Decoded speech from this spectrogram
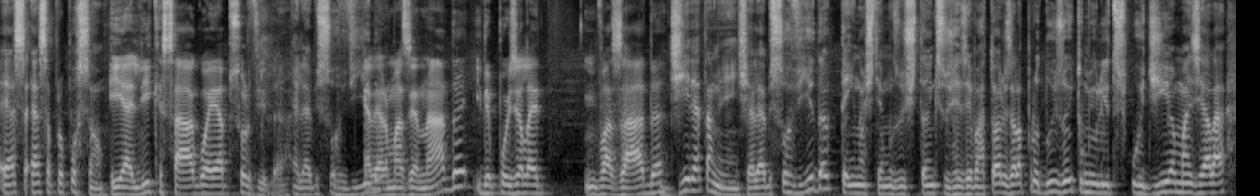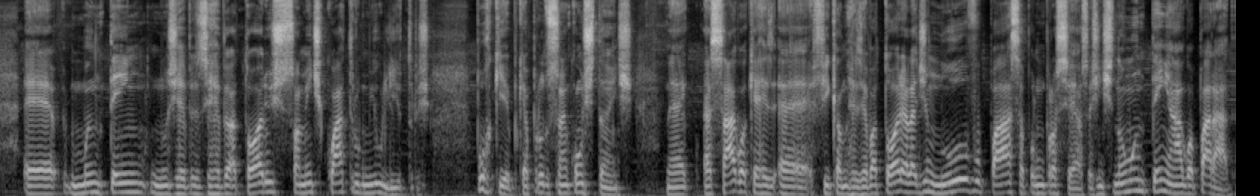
essa, essa proporção. E é ali que essa água é absorvida? Ela é absorvida. Ela é armazenada e depois ela é envasada. Diretamente. Ela é absorvida, tem, nós temos os tanques, os reservatórios, ela produz 8 mil litros por dia, mas ela é, mantém nos reservatórios somente 4 mil litros. Por quê? Porque a produção é constante. Né? Essa água que é, é, fica no reservatório, ela de novo passa por um processo. A gente não mantém a água parada.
